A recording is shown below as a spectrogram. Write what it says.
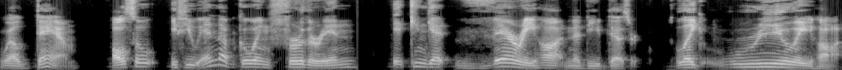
Well, damn. Also, if you end up going further in, it can get very hot in a deep desert. Like, really hot.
